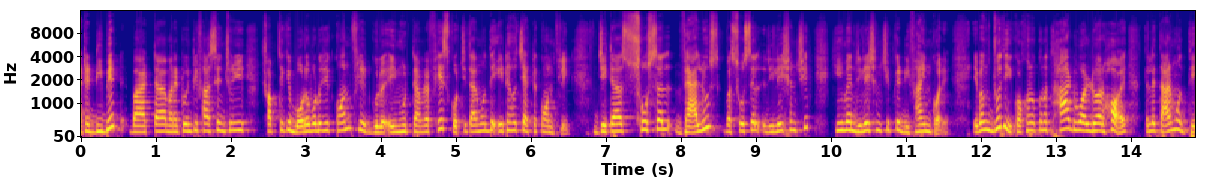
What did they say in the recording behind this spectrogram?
একটা ডিবেট বা একটা মানে টোয়েন্টি ফার্স্ট সেঞ্চুরির সব থেকে বড় বড় যে কনফ্লিক্টগুলো এই মুহূর্তে আমরা ফেস করছি, তার মধ্যে এটা হচ্ছে একটা কনফ্লিক্ট যেটা সোশ্যাল ভ্যালুস বা সোশ্যাল রিলেশনশিপ হিউম্যান রিলেশনশিপকে ডিফাইন করে। এবং যদি কখনো কোনো থার্ড ওয়ার্ল্ড ওয়ার হয়, তাহলে তার মধ্যে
